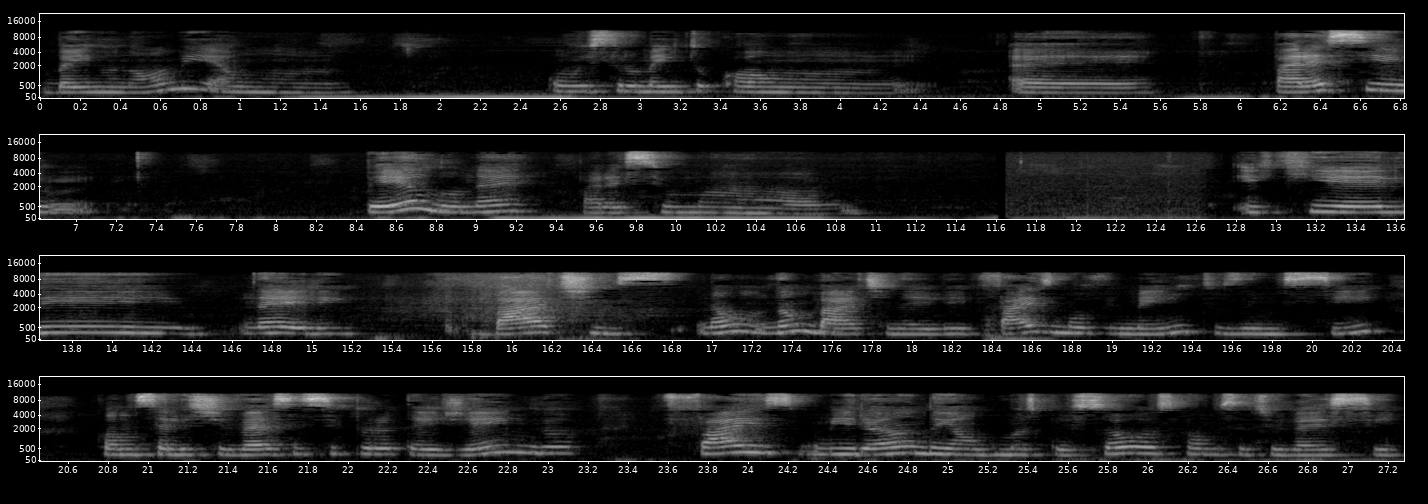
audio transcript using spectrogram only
bem o nome, é um um instrumento com. É, parece pelo, né? Parece uma. E que ele, né, ele bate, não, não bate, né? Ele faz movimentos em si, como se ele estivesse se protegendo, faz mirando em algumas pessoas, como se estivesse,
